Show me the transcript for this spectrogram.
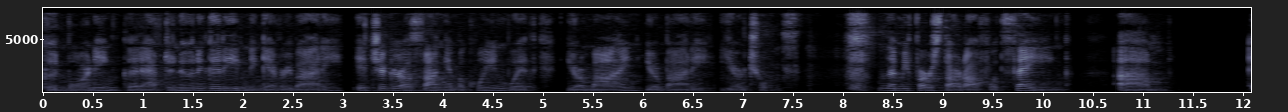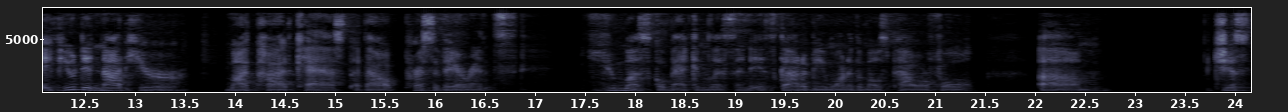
Good morning, good afternoon, and good evening, everybody. It's your girl, Sonya McQueen, with Your Mind, Your Body, Your Choice. Let me first start off with saying um, if you did not hear my podcast about perseverance, you must go back and listen. It's got to be one of the most powerful, um, just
